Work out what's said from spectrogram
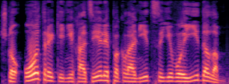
что отроки не хотели поклониться его идолам.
